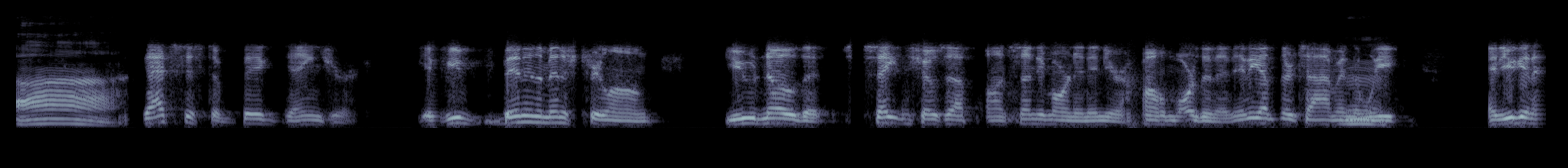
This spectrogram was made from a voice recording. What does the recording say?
Ah. That's just a big danger. If you've been in the ministry long, you know that Satan shows up on Sunday morning in your home more than at any other time in mm. the week. And you can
